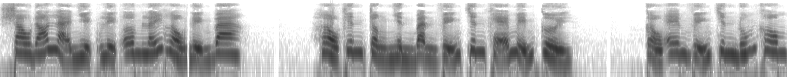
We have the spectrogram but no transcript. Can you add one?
sau đó lại nhiệt liệt ôm lấy Hầu niệm ba. Hầu khinh Trần nhìn Bành Viễn Chinh khẽ mỉm cười. Cậu em Viễn Chinh đúng không?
